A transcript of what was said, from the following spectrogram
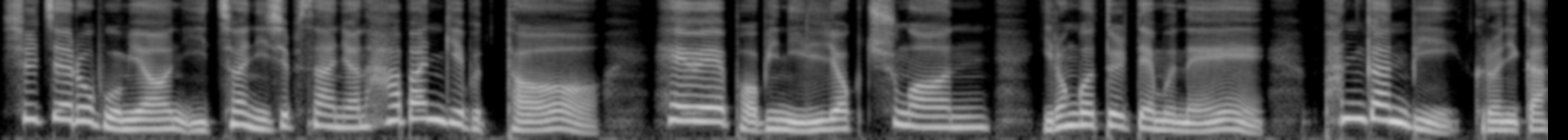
실제로 보면 2024년 하반기부터 해외 법인 인력 충원 이런 것들 때문에 판관비 그러니까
